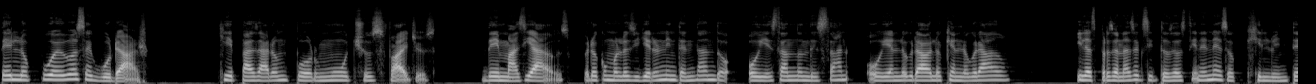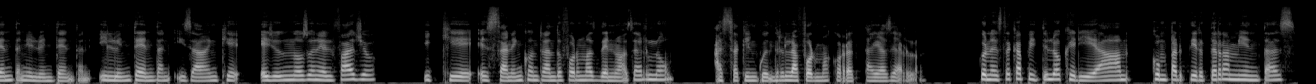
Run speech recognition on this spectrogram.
te lo puedo asegurar que pasaron por muchos fallos, demasiados, pero como lo siguieron intentando, hoy están donde están, hoy han logrado lo que han logrado. Y las personas exitosas tienen eso, que lo intentan y lo intentan y lo intentan y saben que ellos no son el fallo y que están encontrando formas de no hacerlo hasta que encuentren la forma correcta de hacerlo. Con este capítulo quería compartirte herramientas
